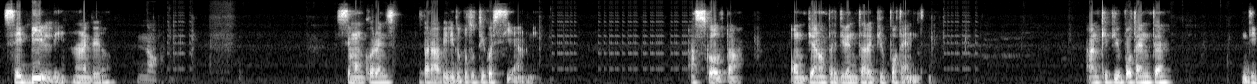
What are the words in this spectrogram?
sei Billy, non è vero? No. Siamo ancora inseparabili dopo tutti questi anni. Ascolta, ho un piano per diventare più potente. Anche più potente di,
